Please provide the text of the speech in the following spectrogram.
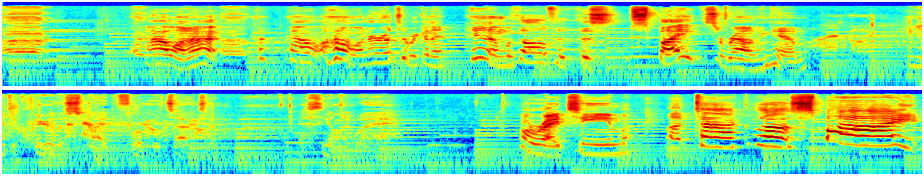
Uh, How on earth? How, how on earth are we gonna hit him with all of this spite surrounding him? We need to clear the spite before we attack him. It's the only way. All right, team, attack the spite!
